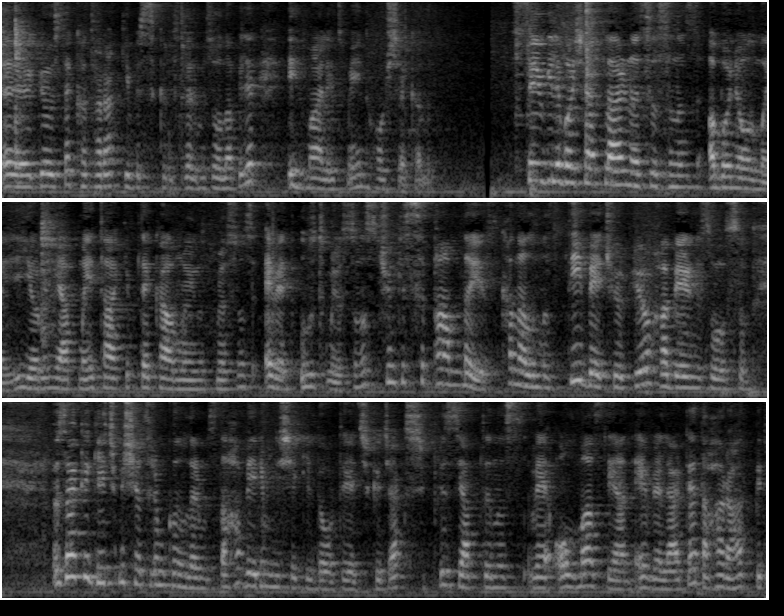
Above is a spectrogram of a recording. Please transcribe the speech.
e, gözde katarak gibi sıkıntılarımız olabilir. İhmal etmeyin. Hoşça kalın. Sevgili Başaklar nasılsınız? Abone olmayı, yorum yapmayı, takipte kalmayı unutmuyorsunuz. Evet unutmuyorsunuz çünkü spamdayız. Kanalımız dibe çöküyor haberiniz olsun. Özellikle geçmiş yatırım konularımız daha verimli şekilde ortaya çıkacak. Sürpriz yaptığınız ve olmaz diyen evrelerde daha rahat bir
